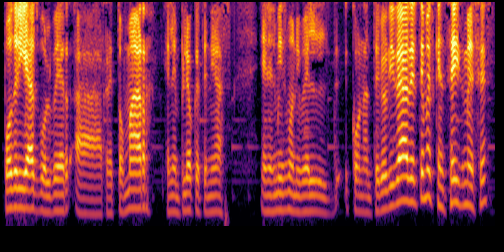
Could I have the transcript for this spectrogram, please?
podrías volver a retomar el empleo que tenías en el mismo nivel con anterioridad. El tema es que en seis meses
